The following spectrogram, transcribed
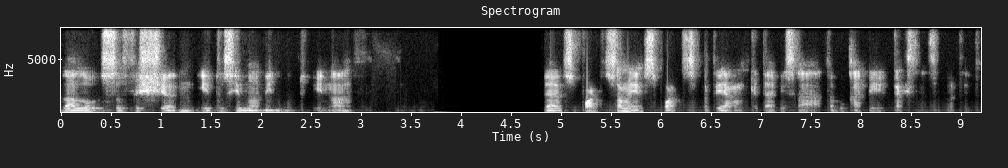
Lalu sufficient itu sinonim untuk enough. Dan support sama ya support seperti yang kita bisa temukan di teksnya seperti itu.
